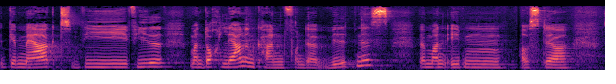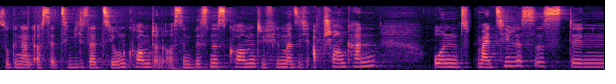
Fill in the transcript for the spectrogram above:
gemerkt, wie viel man doch lernen kann von der Wildnis, wenn man eben aus der sogenannten aus der Zivilisation kommt und aus dem Business kommt, wie viel man sich abschauen kann. Und mein Ziel ist es, den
